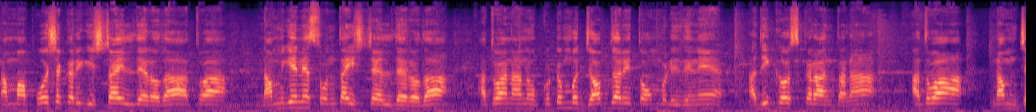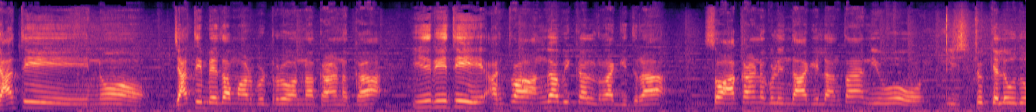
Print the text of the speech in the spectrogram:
ನಮ್ಮ ಪೋಷಕರಿಗೆ ಇಷ್ಟ ಇಲ್ಲದೆ ಇರೋದಾ? ಅಥವಾ ನಮಗೇನೆ ಸ್ವಂತ ಇಷ್ಟ ಇಲ್ಲದೆ ಇರೋದಾ? ಅಥವಾ ನಾನು ಕುಟುಂಬದ ಜವಾಬ್ದಾರಿ ತೊಗೊಂಬಿಟ್ಟಿದ್ದೀನಿ, ಅದಕ್ಕೋಸ್ಕರ ಅಂತನಾ? ಅಥವಾ ನಮ್ಮ ಜಾತಿನೂ ಜಾತಿ ಭೇದ ಮಾಡಿಬಿಟ್ರು ಅನ್ನೋ ಕಾರಣಕ್ಕೆ ಈ ರೀತಿ ಅಥವಾ ಅಂಗವಿಕಲರಾಗಿದ್ರಾ? ಸೊ, ಆ ಕಾರಣಗಳಿಂದ ಆಗಿಲ್ಲ ಅಂತ ನೀವು ಇಷ್ಟು ಕೆಲವುದು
